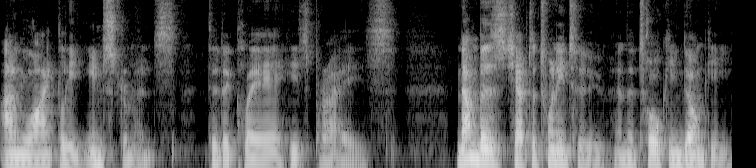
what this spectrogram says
unlikely instruments to declare his praise. Numbers chapter 22 and the talking donkey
